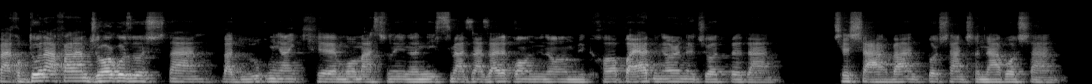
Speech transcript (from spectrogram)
و خب دو نفرم جا گذاشتن و دروغ میگن که ما مسئول اینا نیستیم. از نظر قانون آمریکا باید اینا رو نجات بدن. چه شهروند باشن چه نباشن.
